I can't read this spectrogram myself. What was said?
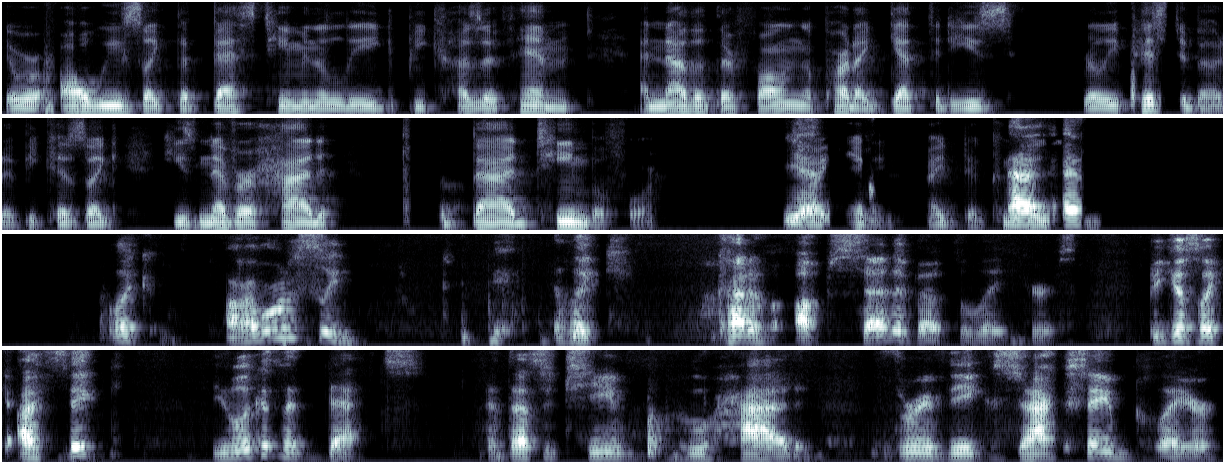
they were always like the best team in the league because of him. And now that they're falling apart, I get that he's really pissed about it because like he's never had a bad team before. So Yeah. I get it. I completely. like I'm honestly eh, like kind of upset about the Lakers because like I think you look at the Nets and that's a team who had three of the exact same player,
